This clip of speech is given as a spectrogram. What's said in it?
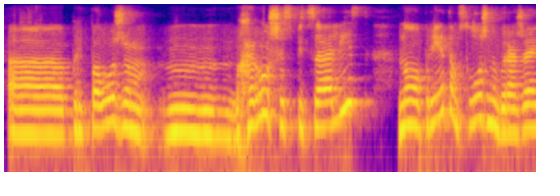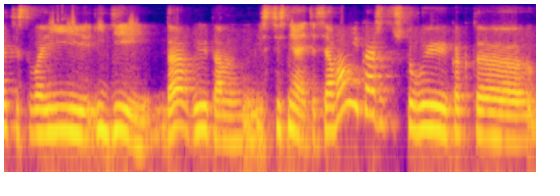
предположим, хороший специалист, но при этом сложно выражаете свои идеи, да, вы там стесняетесь. А вам не кажется, что вы как-то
